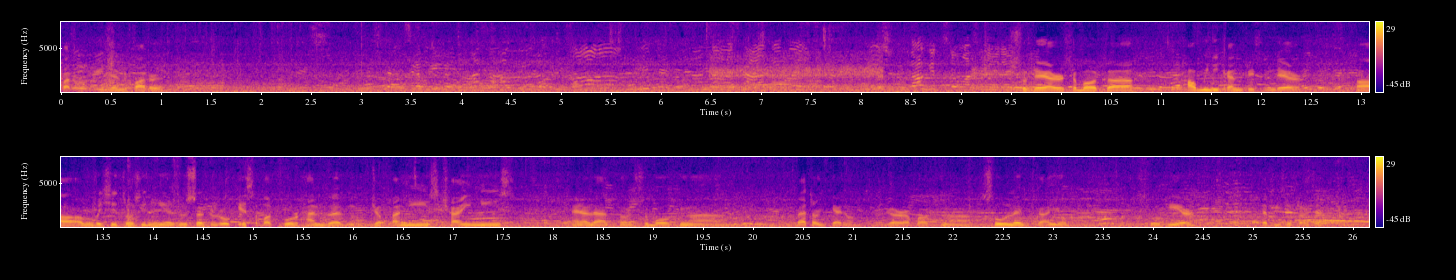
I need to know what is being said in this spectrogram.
Father and the Father. So there's about uh, how many countries in there. Uh, visitors in here, so certain rook is about 400. Japanese, Chinese, and a lot. So about uh, better ka, no? There are about uh, solid kayo. So here, the visitors. Dito.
